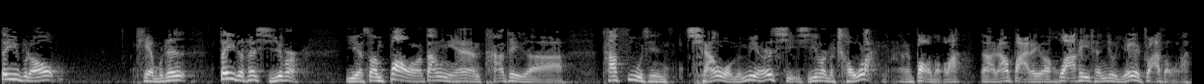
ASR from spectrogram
逮不着铁木真，逮着他媳妇儿也算报了当年他这个他父亲抢我们聂尔启媳妇的仇了，抱走了啊！然后把这个花黑臣就也给抓走了，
